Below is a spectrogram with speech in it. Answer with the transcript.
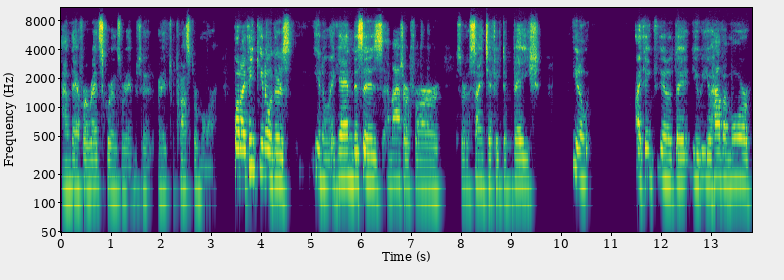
and therefore red squirrels were able to were able to prosper more. But I think you know there's you know again this is a matter for sort of scientific debate. You know, I think you know the you you have a more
